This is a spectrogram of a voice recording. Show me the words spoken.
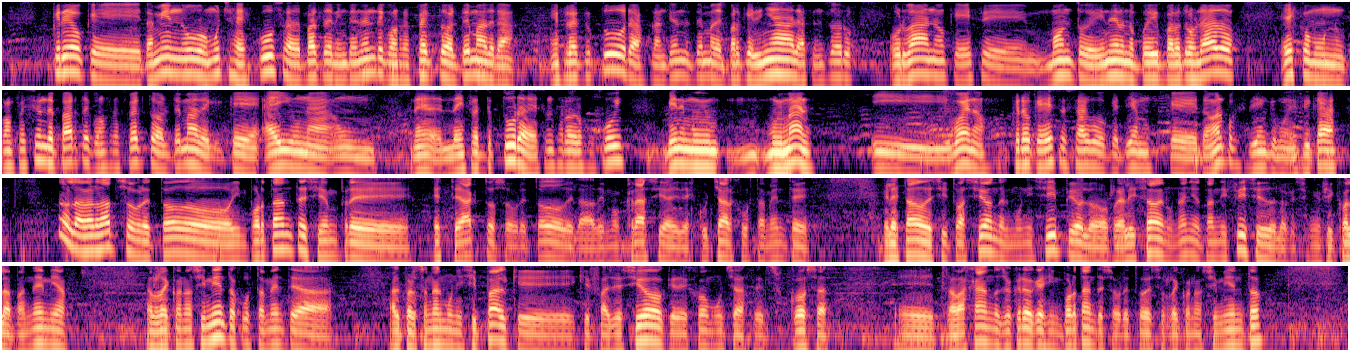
creo que también hubo muchas excusas de parte del intendente con respecto al tema de la infraestructura, planteando el tema del parque lineal, ascensor urbano, que ese monto de dinero no puede ir para otros lados. Es como una confesión de parte con respecto al tema de que hay una la, infraestructura de San Salvador Jujuy viene muy, muy mal y bueno, creo que eso es algo que tenemos que tomar porque se tienen que modificar. No, la verdad, sobre todo importante, siempre este acto, sobre todo de la democracia y de escuchar justamente el estado de situación del municipio, lo realizado en un año tan difícil de lo que significó la pandemia, el reconocimiento justamente al personal municipal que, falleció, que dejó muchas de sus cosas eh, trabajando. Yo creo que es importante sobre todo ese reconocimiento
